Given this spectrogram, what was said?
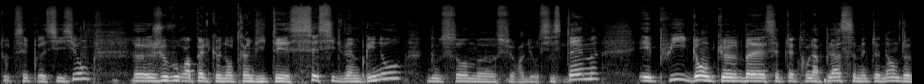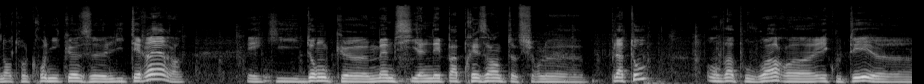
toutes ces précisions. je vous rappelle que notre invité, c'est Sylvain Brino. Nous sommes sur Radio Système. Et puis, donc, ben, c'est peut-être la place maintenant de notre chroniqueuse littéraire et qui donc, euh, même si elle n'est pas présente sur le plateau, on va pouvoir euh, écouter euh,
